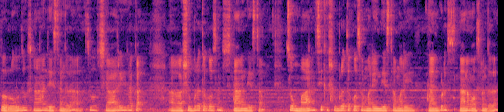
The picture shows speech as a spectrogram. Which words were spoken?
సో రోజు స్నానం చేస్తాం కదా సో శారీరక శుభ్రత కోసం స్నానం చేస్తాం. సో మానసిక శుభ్రత కోసం మరి ఏం చేస్తాం మరి? దానికి కూడా స్నానం అవసరం కదా.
